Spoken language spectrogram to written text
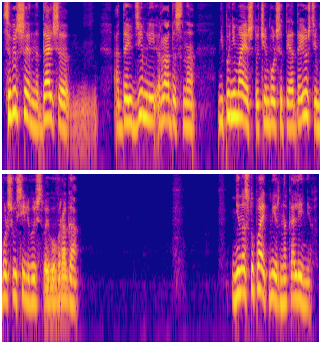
Совершенно. Дальше отдают земли радостно, не понимая, что чем больше ты отдаешь, тем больше усиливаешь своего врага. Не наступает мир на коленях.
